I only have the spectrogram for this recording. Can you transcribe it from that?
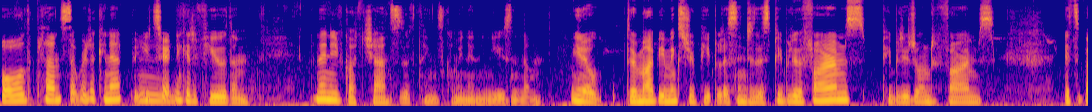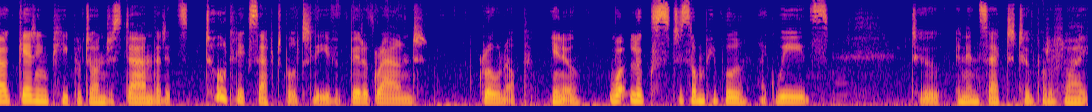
all the plants that we're looking at, but you'd hmm. certainly get a few of them. And then you've got chances of things coming in and using them. You know, there might be a mixture of people listening to this people who have farms, people who don't have farms. It's about getting people to understand that it's totally acceptable to leave a bit of ground grown up. You know, what looks to some people like weeds, to an insect, to a butterfly,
